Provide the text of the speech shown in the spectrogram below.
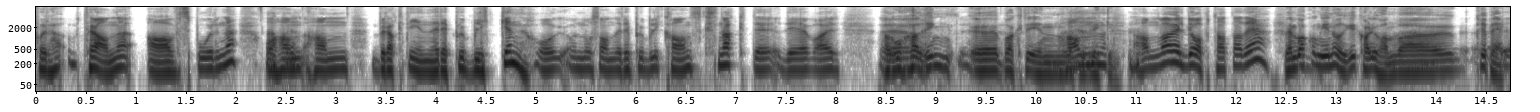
for Trane avsporende, og han, han, brakte inn republikken, og, noe sånn republikansk snakk, det, det var Harro eh, Harring øh, brakte inn han, republikken. Han var veldig opptatt av det. Hvem var konge i Norge? Karl Johan var krepert?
